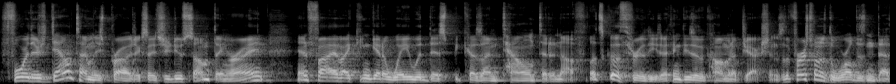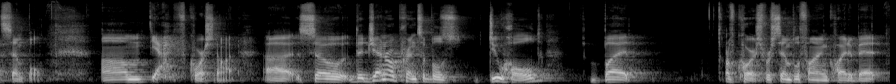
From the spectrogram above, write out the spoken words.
Four, there's downtime in these projects. I should do something, right? And five, I can get away with this because I'm talented enough. Let's go through these. I think these are the common objections. The first one is the world isn't that simple. Um, yeah, of course not. Uh, so the general principles do hold, but of course, we're simplifying quite a bit.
